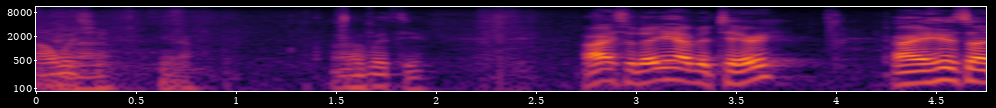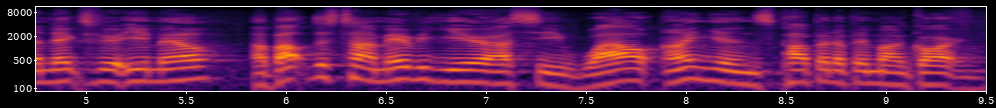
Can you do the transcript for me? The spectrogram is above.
I'm with And, you. uh, You know, I'm with you. All right, so there you have it, Terry. All right, here's our next via email. About this time every year, I see wild onions popping up in my garden.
